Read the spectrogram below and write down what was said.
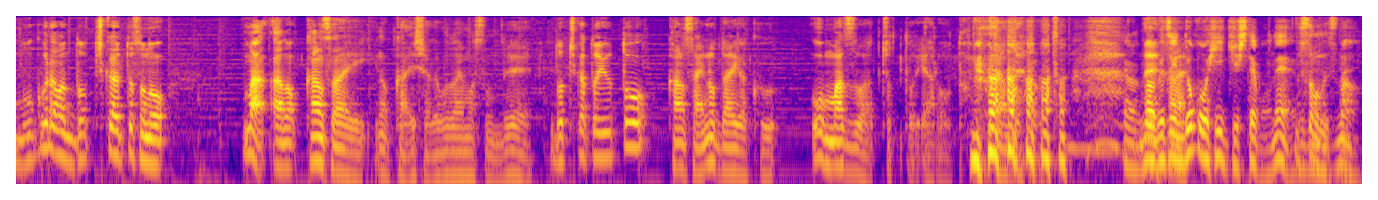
僕らはどっちかというとそのまああの関西の会社でございますんでどっちかというと関西の大学をまずはちょっとやろうと。まあ別にどこをひいきしてもね、はい、そうですね,、ま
